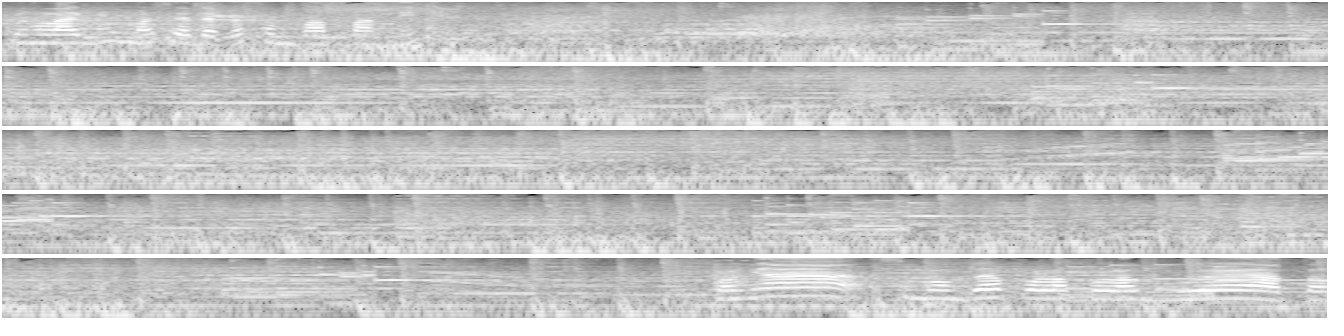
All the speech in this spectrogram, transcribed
spin lagi, masih ada kesempatan nih. Pokoknya semoga pola-pola gue atau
